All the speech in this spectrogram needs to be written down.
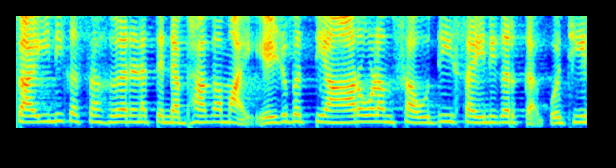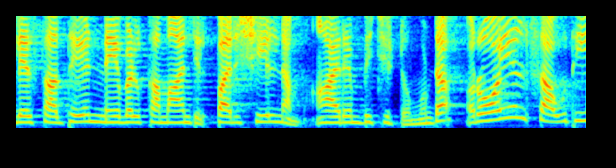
സൈനിക സഹകരണത്തിന്റെ ഭാഗമായി എഴുപത്തിയാറോളം സൗദി സൈനികർക്ക് കൊച്ചിയിലെ സധേൺ നേവൽ കമാൻഡിൽ പരിശീലനം ആരംഭിച്ചിട്ടുമുണ്ട്. റോയൽ സൗദി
